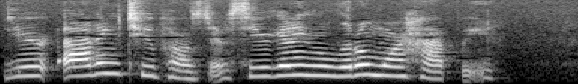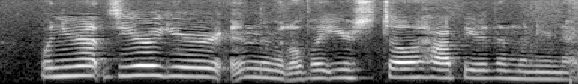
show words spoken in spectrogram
you're adding two positives, so you're getting a little more happy. When you're at 0, you're in the middle, but you're still happier than when you're negative.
